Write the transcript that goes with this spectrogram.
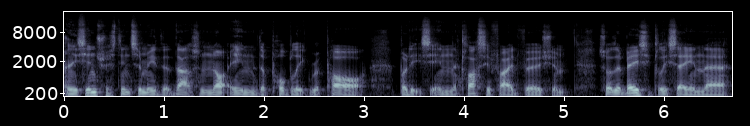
And it's interesting to me that that's not in the public report, but it's in the classified version. So they're basically saying there,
